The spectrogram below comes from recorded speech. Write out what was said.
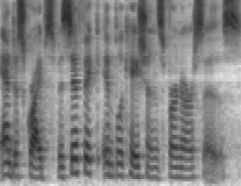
and describe specific implications for nurses.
